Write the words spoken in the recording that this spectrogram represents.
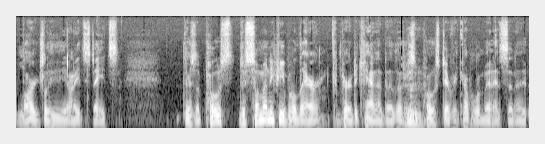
largely the United States. There's a post. There's so many people there compared to Canada that there's a post every couple of minutes, and it,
